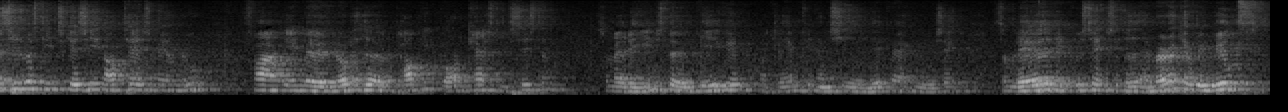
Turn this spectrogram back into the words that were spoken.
Silverstein skal jeg se en optagelse med ham nu, fra en, øh, noget, der hedder Public Broadcasting System, som er det eneste ikke reklamefinansierede netværk i USA, som lavede en udsendelse, der hedder America Rebuilds,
